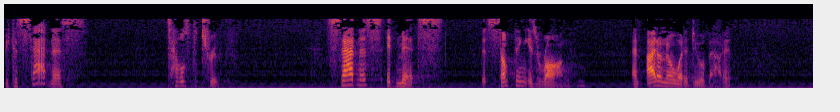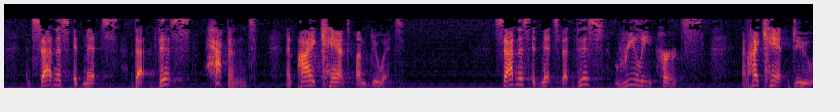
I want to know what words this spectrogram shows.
Because sadness tells the truth. Sadness admits that something is wrong and I don't know what to do about it. And sadness admits that this happened and I can't undo it. Sadness admits that this really hurts and I can't do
